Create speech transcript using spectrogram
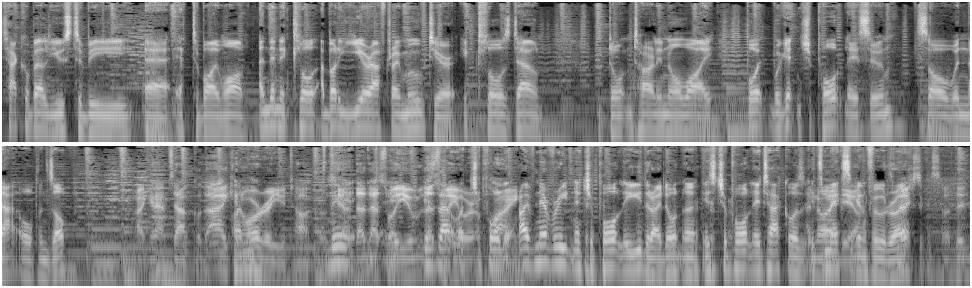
Taco Bell used to be uh, at Dubai Mall, and then it closed. About a year after I moved here, it closed down. Don't entirely know why, but we're getting Chipotle soon. So when that opens up, I can have tacos. I can I'm- order you tacos. yeah, that, that's what you. Is That's that what Chipotle? applying. I've never eaten a Chipotle either. I don't know. Is Chipotle tacos? It's no Mexican idea. food, It's right? Mexican, so they-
